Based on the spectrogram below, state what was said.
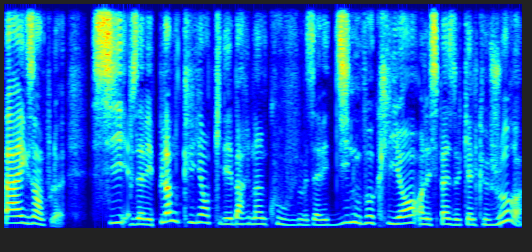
Par exemple, si vous avez plein de clients qui débarquent d'un coup, vous avez 10 nouveaux clients en l'espace de quelques jours,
